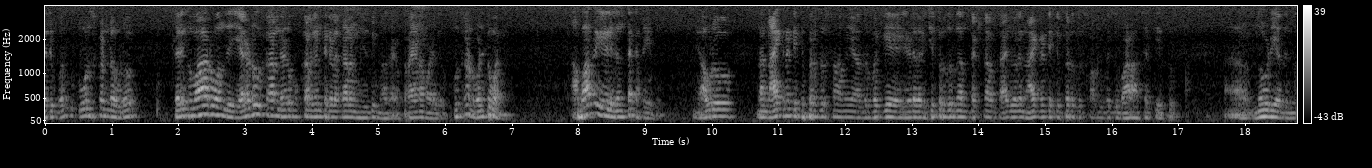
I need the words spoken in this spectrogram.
ಸರಿ ಬಂದು ಕೂರಿಸ್ಕೊಂಡವರು. ಸರಿ ಸುಮಾರು ಒಂದು ಎರಡು ಕಾಲ, ಎರಡು ಮುಕ್ಕಾಲು ಗಂಟೆಗಳ ಕಾಲ ಮಾತಾಡ ಪ್ರಯಾಣ ಮಾಡಿದ್ರು. ಕೂತ್ಕೊಂಡು ಒನ್ ಟು ಒನ್. ಅವಾಗ ಹೇಳಿದಂಥ ಕಥೆ ಇದು. ಅವರು ನಾನು ನಾಯಕನಟ್ಟಿ ತಿಪ್ಪೇರುದ್ರ ಸ್ವಾಮಿ ಅದ್ರ ಬಗ್ಗೆ ಹೇಳಿದಾಗ ಚಿತ್ರದುರ್ಗ ಅಂದ ತಕ್ಷಣ ಅವ್ರು ಸಾಯುವಾಗ ನಾಯಕನಟ್ಟಿ ತಿಪ್ಪೇರುದ್ರ ಸ್ವಾಮಿ ಬಗ್ಗೆ ಭಾಳ ಆಸಕ್ತಿ ಇತ್ತು. ನೋಡಿ ಅದನ್ನ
